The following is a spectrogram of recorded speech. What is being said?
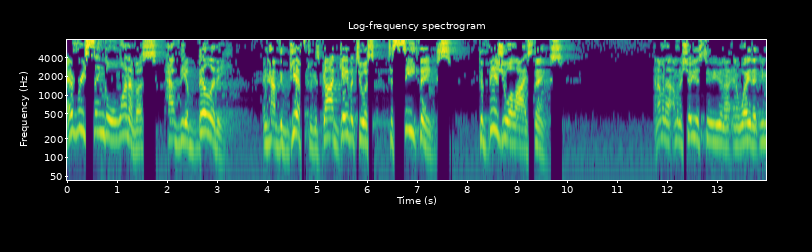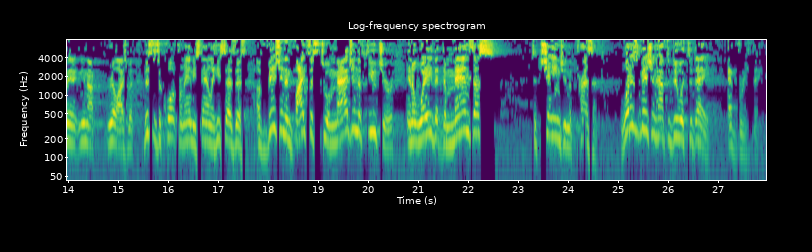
Every single one of us have the ability and have the gift, because God gave it to us, to see things, to visualize things. And I'm going to I'm to show you this to you in a, in a way that you may you not realize, but this is a quote from Andy Stanley. He says this A vision invites us to imagine the future in a way that demands us to change in the present. What does vision have to do with today? Everything.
